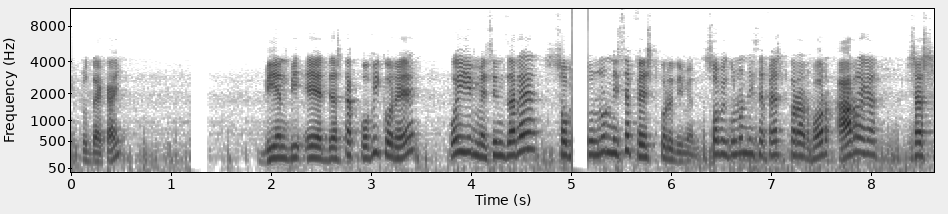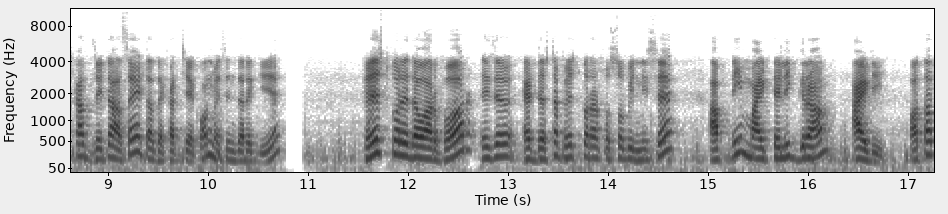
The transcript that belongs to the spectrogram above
একটু দেখাই। বিএনবি এই অ্যাড্রেসটা কপি করে ওই মেসেঞ্জারে ছবিগুলো নিচে পেস্ট করে দিবেন। ছবিগুলো নিচে পেস্ট করার পর আরও শেষ কাজ যেটা আছে, এটা দেখাচ্ছি এখন মেসেঞ্জারে গিয়ে। পেস্ট করে দেওয়ার পর এই যে অ্যাড্রেসটা পেস্ট করার পর ছবির নিচে আপনি মাই টেলিগ্রাম আইডি অর্থাৎ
